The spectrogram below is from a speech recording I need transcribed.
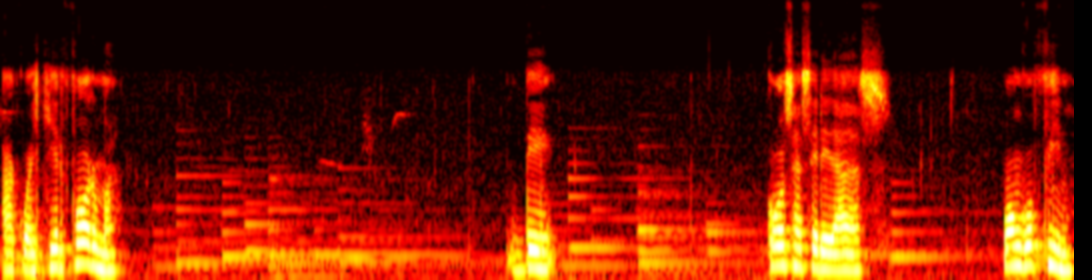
a cualquier forma de cosas heredadas. Pongo fin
